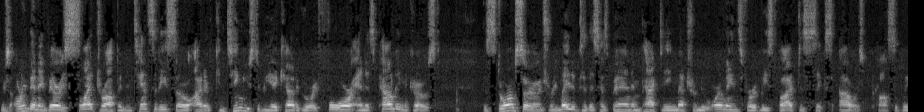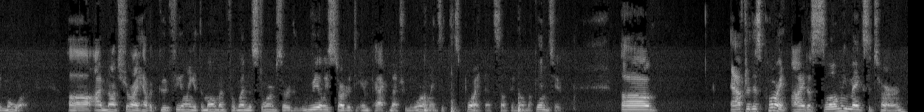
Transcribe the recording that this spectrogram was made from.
There's only been a very slight drop in intensity, so Ida continues to be a Category 4 and is pounding the coast. The storm surge related to this has been impacting Metro New Orleans for at least five to six hours, possibly more. Uh, I'm not sure I have a good feeling at the moment for when the storm surge really started to impact Metro New Orleans at this point. That's something I'll look into. Um, after this point, Ida slowly makes a turn,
